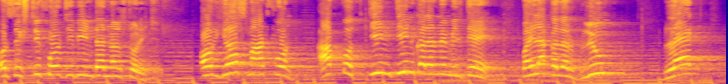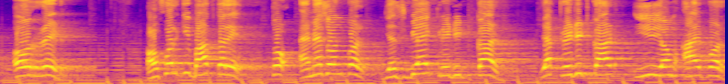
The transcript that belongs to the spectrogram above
और sixty four G B internal storage और यह स्मार्टफ़ोन आपको तीन तीन कलर में मिलते हैं। पहला कलर ब्लू ब्लैक और रेड। ऑफ़र की बात करें तो अमेजोन पर एसबीआई क्रेडिट कार्ड या क्रेडिट कार्ड ईएमआई पर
